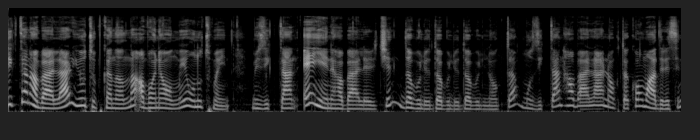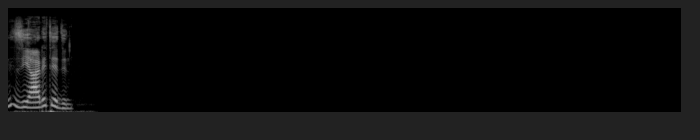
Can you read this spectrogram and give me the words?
Müzikten Haberler YouTube kanalına abone olmayı unutmayın. Müzikten en yeni haberler için www.muziktenhaberler.com adresini ziyaret edin.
